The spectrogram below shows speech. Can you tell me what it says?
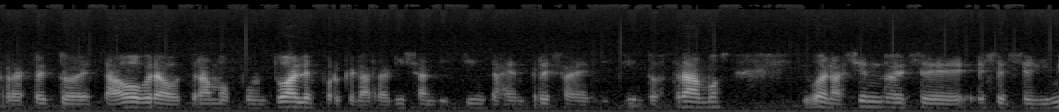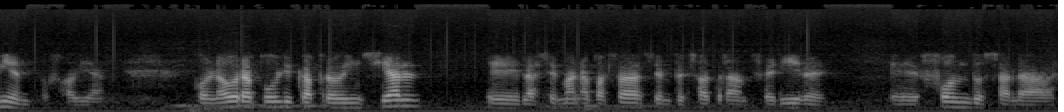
respecto de esta obra o tramos puntuales porque la realizan distintas empresas en distintos tramos y bueno, haciendo ese, ese seguimiento, Fabián. Con la obra pública provincial, eh, la semana pasada se empezó a transferir eh, fondos a las,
